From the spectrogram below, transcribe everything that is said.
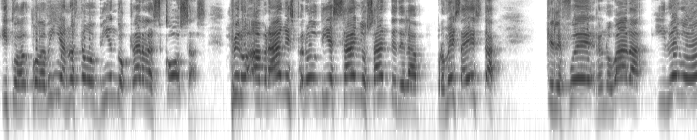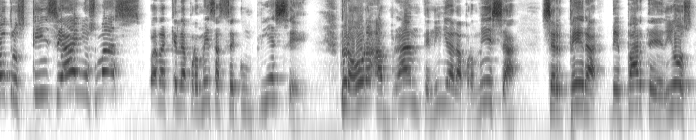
y todavía no estamos viendo claras las cosas. Pero Abraham esperó diez años antes de la promesa esta que le fue renovada y luego otros 15 años más para que la promesa se cumpliese. Pero ahora Abraham tenía la promesa certera de parte de Dios.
